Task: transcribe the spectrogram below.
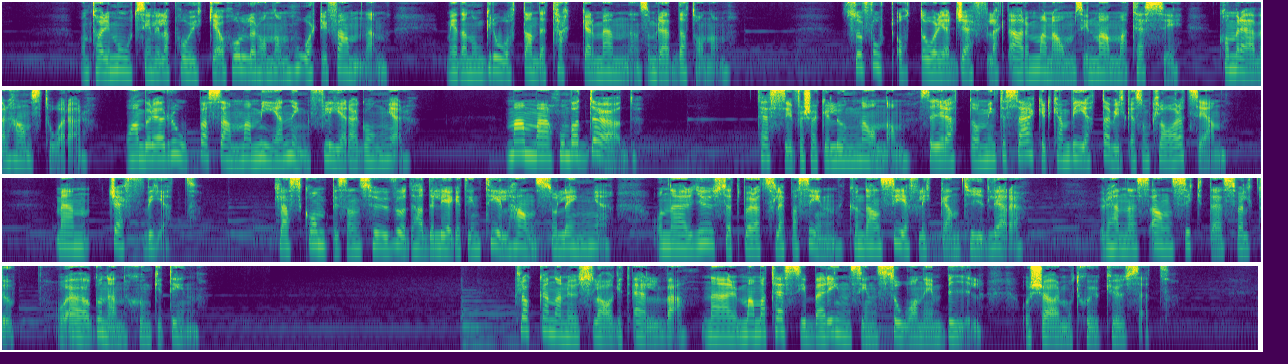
Hon tar emot sin lilla pojke och håller honom hårt i famnen medan hon gråtande tackar männen som räddat honom. Så fort åttaåriga Jeff lagt armarna om sin mamma Tessie kommer även hans tårar och han börjar ropa samma mening flera gånger. Mamma, hon var död. Tessie försöker lugna honom, säger att de inte säkert kan veta vilka som klarat sig än. Men Jeff vet. Klasskompisens huvud hade legat intill hans så länge och när ljuset börjat släppas in kunde han se flickan tydligare. Hur hennes ansikte svällt upp och ögonen sjunkit in. Klockan har nu slagit elva när mamma Tessie bär in sin son i en bil och kör mot sjukhuset.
